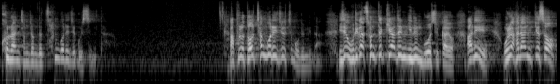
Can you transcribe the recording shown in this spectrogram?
코로나는 점점 더 창궐해지고 있습니다. 앞으로 더 창궐해질지 모릅니다. 이제 우리가 선택해야 되는 일은 무엇일까요? 아니, 오늘 하나님께서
